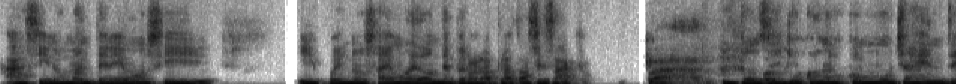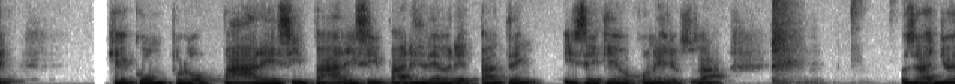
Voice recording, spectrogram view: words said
así nos mantenemos y, y pues no sabemos de dónde, pero la plata se saca. Claro. Entonces yo conozco mucha gente que compró pares y pares y pares de Bread Patent y se quedó con ellos. O sea, o sea yo,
